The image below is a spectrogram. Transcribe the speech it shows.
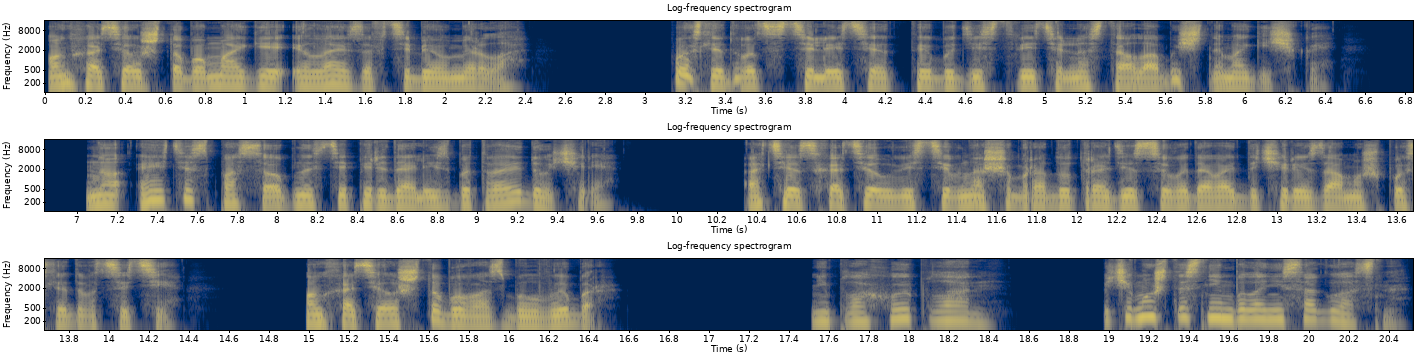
Он хотел, чтобы магия Элайза в тебе умерла. После двадцатилетия ты бы действительно стала обычной магичкой. Но эти способности передались бы твоей дочери. Отец хотел ввести в нашем роду традицию выдавать дочерей замуж после двадцати. Он хотел, чтобы у вас был выбор. Неплохой план. Почему ж ты с ним была не согласна?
